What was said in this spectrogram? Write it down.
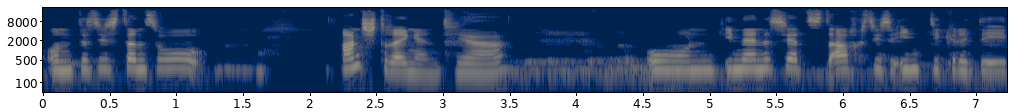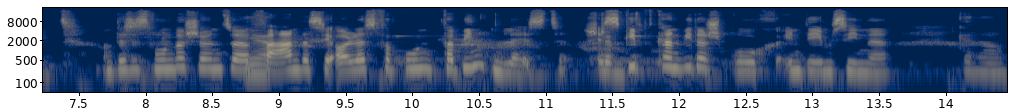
Und das ist dann so anstrengend. Ja. Und ich nenne es jetzt auch diese Integrität. Und das ist wunderschön zu erfahren, ja. dass sie alles verbinden lässt. Stimmt. Es gibt keinen Widerspruch in dem Sinne. Genau.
